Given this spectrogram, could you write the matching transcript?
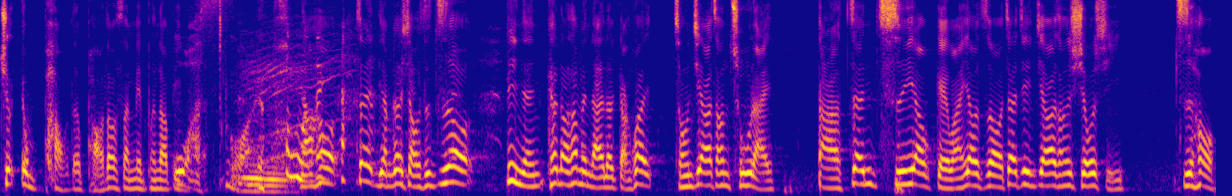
就用跑的跑到上面碰到病人。哇塞！然后在两个小时之后，病人看到他们来了，赶快从加仓出来，打针吃药，给完药之后再进加仓休息。之后，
